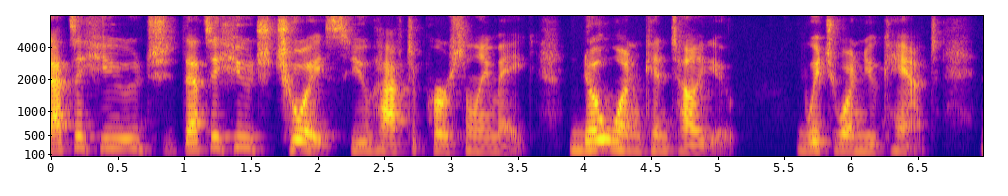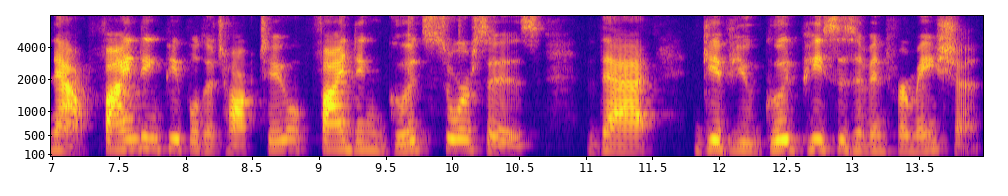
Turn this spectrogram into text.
that's a huge that's a huge choice you have to personally make. No one can tell you which one you can't. Now finding people to talk to finding good sources that give you good pieces of information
